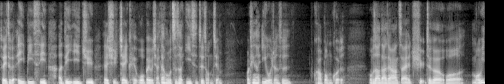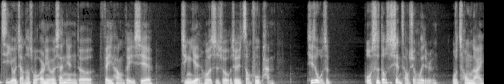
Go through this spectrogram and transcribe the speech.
所以这个 A B C 啊 D E G H J K 我背不起来。但我知道 E 是最中间。我听到 E，我真的是快要崩溃了。我不知道大家在去这个，我某一集有讲到说，我二零二三年的飞航的一些经验，或者是说就是总复盘。其实我是我是都是现场选位的人，我从来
